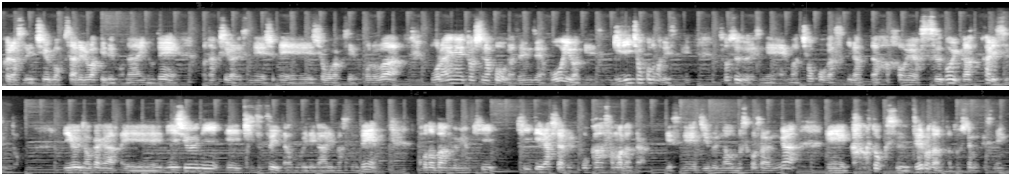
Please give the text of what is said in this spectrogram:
クラスで注目されるわけでもないので、私がですね、えー、小学生の頃は、もらえない年の方が全然多いわけです。義理チョコもですね、そうするとですね、まあ、チョコが好きだった母親がすごいがっかりすると。いうのが、えー、二重に、えー、傷ついた思い出がありますので、この番組を聞いていらっしゃるお母様方ですね、自分の息子さんが、えー、獲得数ゼロだったとしてもですね、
